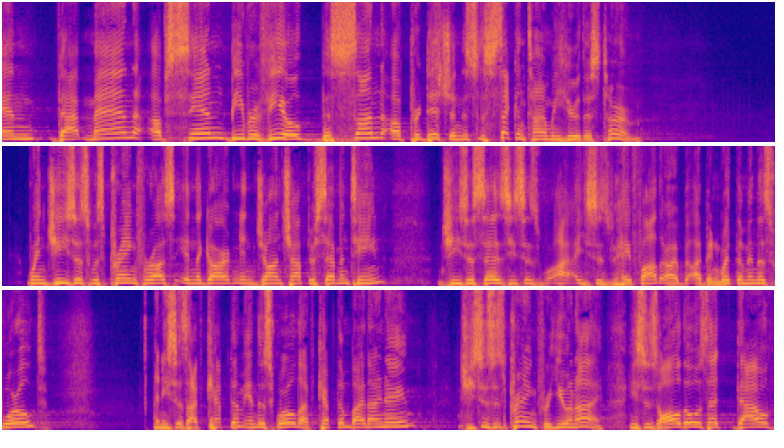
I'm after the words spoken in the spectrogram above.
And that man of sin be revealed, the son of perdition. This is the second time we hear this term. When Jesus was praying for us in the garden in John chapter 17, Jesus says, He says, He says, Hey, Father, I've, I've been with them in this world. And He says, I've kept them in this world, I've kept them by thy name. Jesus is praying for you and I. He says, All those that thou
